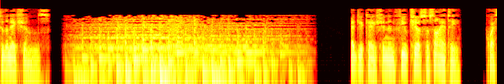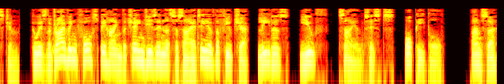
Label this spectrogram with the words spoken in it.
to the nations. Education in Future Society Question who is the driving force behind the changes in the society of the future, leaders, youth, scientists, or people? Answer,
